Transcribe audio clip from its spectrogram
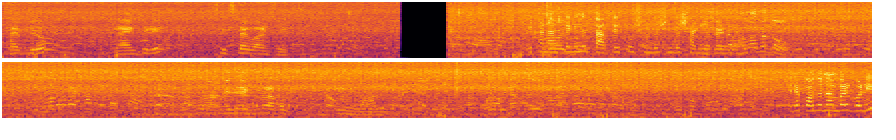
five zero nine three six five one six এখানে আসলে কিন্তু তাঁতের খুব সুন্দর সুন্দর যাবে ভালো হবে তো এটা কত নাম্বার গলি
